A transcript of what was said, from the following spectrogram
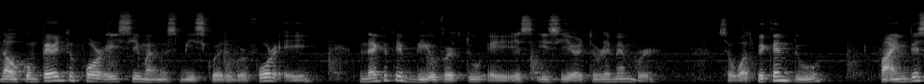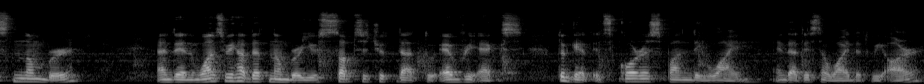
Now, compared to 4ac minus b squared over 4a, negative b over 2a is easier to remember. So what we can do, find this number, and then once we have that number, you substitute that to every x to get its corresponding y. And that is the y that we are,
